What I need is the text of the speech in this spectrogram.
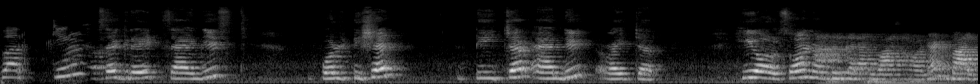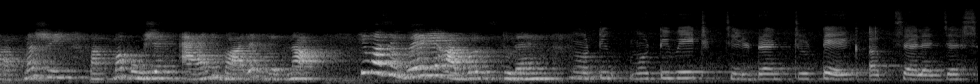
working. was a great scientist, politician, teacher, and writer. He also Abdul Kalam was honored by Padma Shri, Padma Bhushan, and Bharat Ratna. He was a very hard work student. Motiv- motivate children to take up challenges.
